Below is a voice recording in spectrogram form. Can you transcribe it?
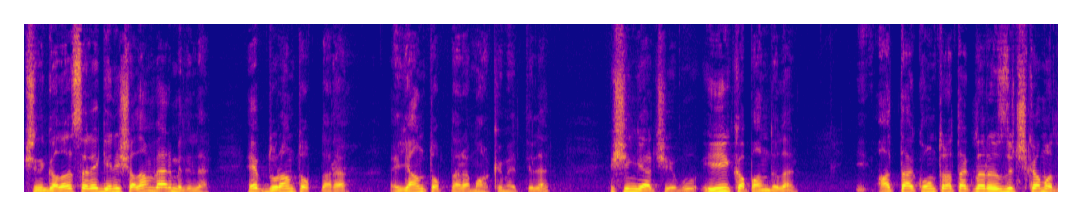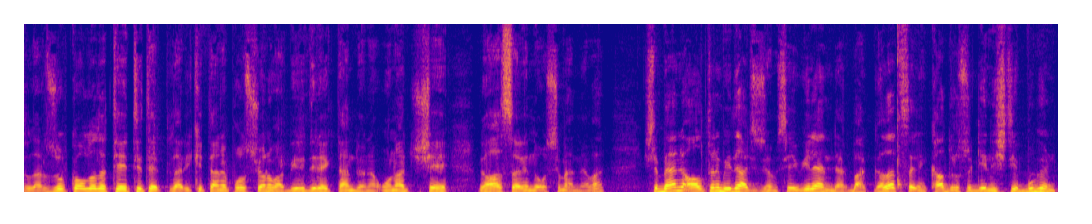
Şimdi Galatasaray'a geniş alan vermediler. Hep duran toplara, e, yan toplara mahkum ettiler. İşin gerçeği bu. İyi kapandılar. Hatta kontrataklara hızlı çıkamadılar. Zubkov'la da tehdit ettiler. İki tane pozisyonu var. Biri direkten dönen. Ona şey Galatasaray'ın da Osimhen'de var. İşte ben altını bir daha çiziyorum sevgili Ender. Bak Galatasaray'ın kadrosu geniş değil. Bugün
